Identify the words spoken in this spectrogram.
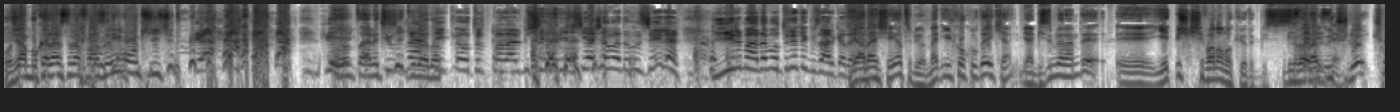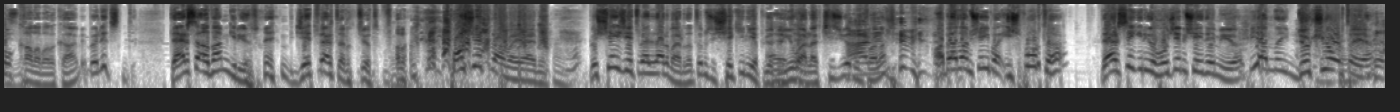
Hocam bu kadar sıra fazla değil mi 10 kişi için? 10 tane çiçek gibi Kızlar adam. erkekle oturtmalar bir şeyler hiç yaşamadığımız şeyler. 20 adam oturuyorduk biz arkada. Ya ben şey hatırlıyorum. Ben ilkokuldayken ya bizim dönemde e, 70 kişi falan okuyorduk biz. Biz Sıralar üçlü çok kalabalık abi. Böyle derse adam giriyordu. Cetvel tanıtıyordu falan. Poşetli ama yani. Böyle şey cetveller vardı hatırlıyor musun? Şekil yapıyordun Evet, yuvarlak çiziyordun Abi falan. Abi adam şey bak işporta. Derse giriyor hoca bir şey demiyor. Bir anda döküyor ortaya.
